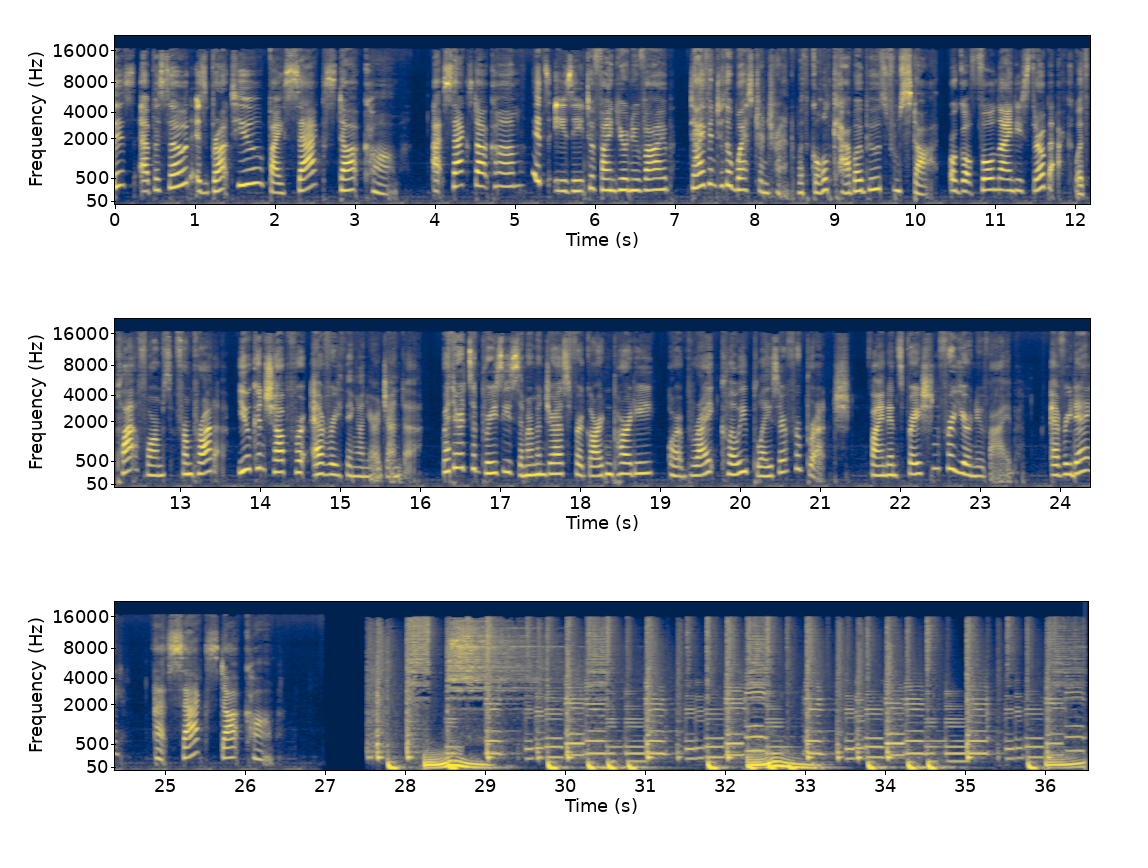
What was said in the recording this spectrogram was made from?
This episode is brought to you by Saks.com. At Saks.com, it's easy to find your new vibe. Dive into the Western trend with gold cowboy boots from Staud, or go full 90s throwback with platforms from Prada. You can shop for everything on your agenda whether it's a breezy Zimmermann dress for a garden party or a bright Chloe blazer for brunch, find inspiration for your new vibe every day at Saks.com.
